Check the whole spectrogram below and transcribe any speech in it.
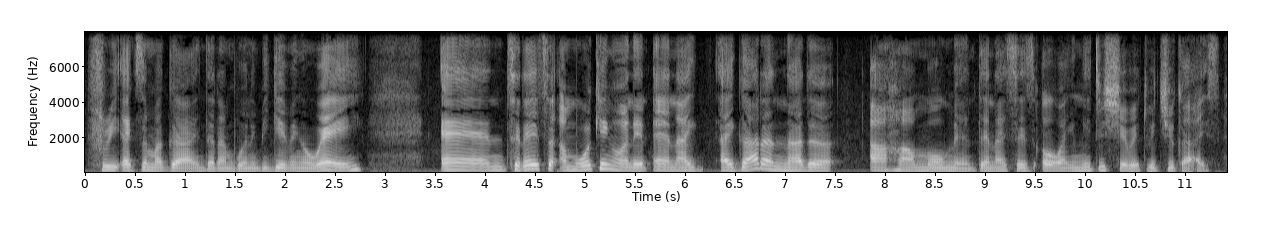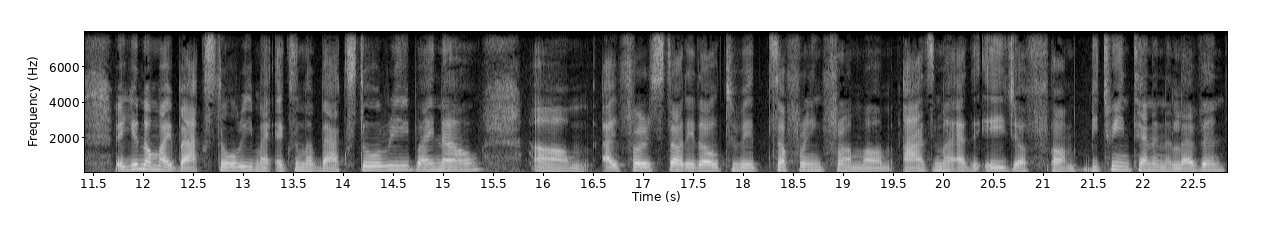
free eczema guide that I'm going to be giving away. And today, so I'm working on it, and I I got another aha moment. And i says oh i need to share it with you guys. Well, you know my backstory my eczema backstory by now. Um, i first started out with suffering from um, asthma at the age of um, between 10 and 11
